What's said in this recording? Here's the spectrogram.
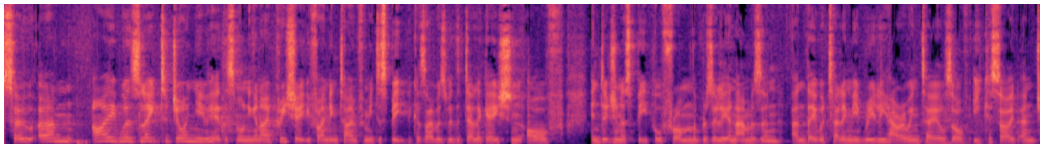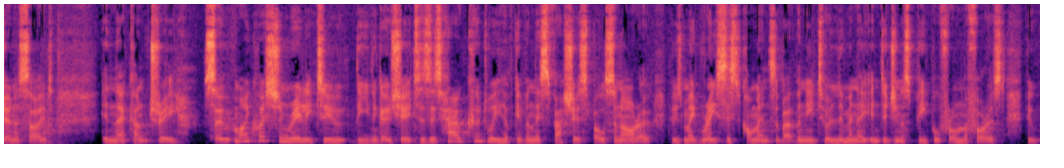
So um, I was late to join you here this morning, and I appreciate you finding time for me to speak because I was with a delegation of indigenous people from the Brazilian Amazon, and they were telling me really harrowing tales of ecocide and genocide in their country. So my question really to the negotiators is how could we have given this fascist Bolsonaro, who's made racist comments about the need to eliminate indigenous people from the forest, who,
